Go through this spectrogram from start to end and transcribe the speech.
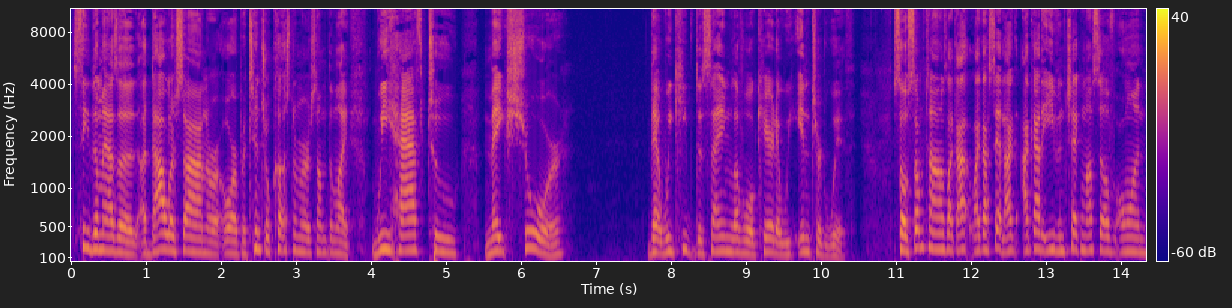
see them as a, a dollar sign or, or a potential customer or something like we have to make sure that we keep the same level of care that we entered with. So sometimes, like I like I said, I, I got to even check myself on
